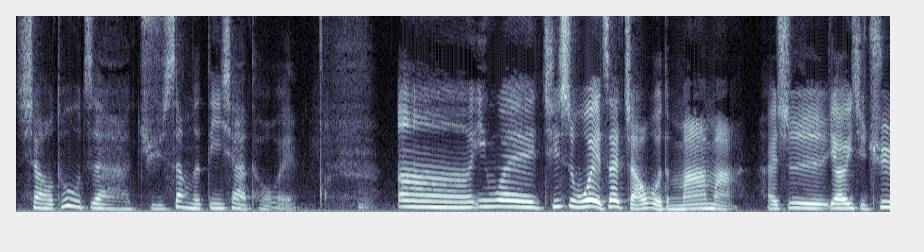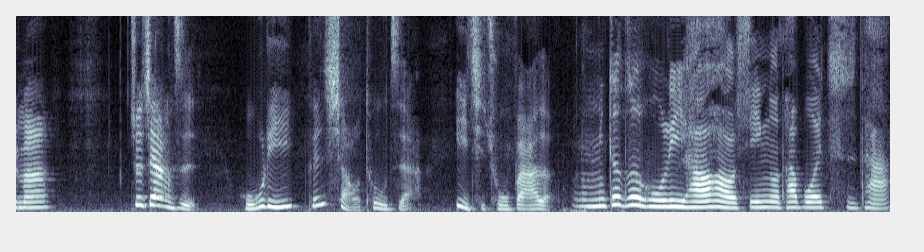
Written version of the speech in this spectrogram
小兔子啊，沮丧的低下头。哎，嗯，因为其实我也在找我的妈妈，还是要一起去吗？就这样子，狐狸跟小兔子啊一起出发了。我们这只狐狸好好心哦，它不会吃它。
